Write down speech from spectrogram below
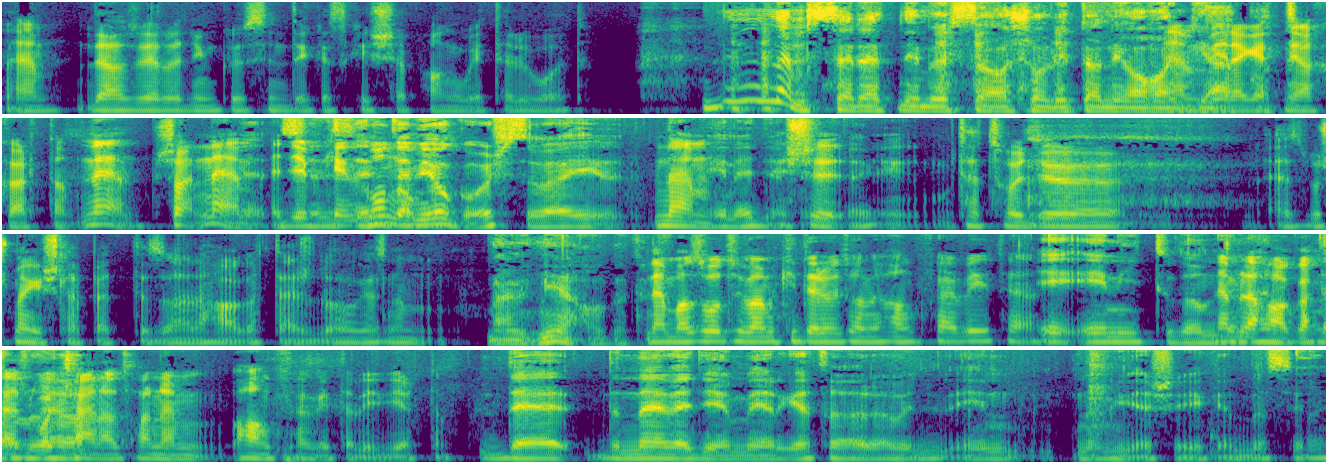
Nem, de azért legyünk őszinték, ez kisebb hangvételű volt. Nem szeretném összehasonlítani a hangyákat. Nem méregetni akartam. Nem, so, nem. Egyébként gondolom, jogos, szóval én, nem. én egyet. Tehát, hogy ez most meg is lepett ez a lehallgatás dolog, ez nem... Mármint milyen hallgatás? Nem az volt, hogy valami kiderült valami hangfelvétel? Én, én így tudom. Nem lehallgatás, nem bocsánat, le... hanem hangfelvétel, így értem. De, de ne vegyél mérget arra, hogy én nem hülyeségeket beszélek.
